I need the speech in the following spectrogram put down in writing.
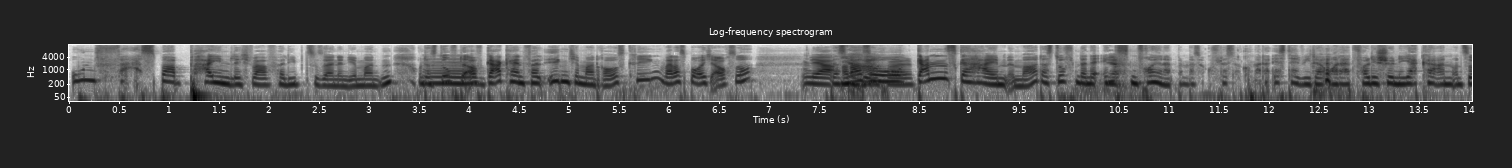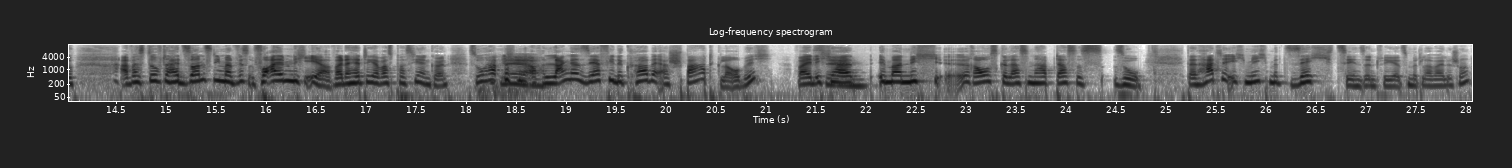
unfassbar peinlich war, verliebt zu sein in jemanden. Und das durfte auf gar keinen Fall irgendjemand rauskriegen. War das bei euch auch so? Ja, Das war so Fall. ganz geheim immer. Das durften deine engsten Freunde. Hat man mal so geflüstert, guck mal, da ist er wieder. Oh, der hat voll die schöne Jacke an und so. Aber es durfte halt sonst niemand wissen. Vor allem nicht er, weil dann hätte ja was passieren können. So habe ich Ja, mir ja. auch lange sehr viele Körbe erspart, glaube ich. Weil ich Same. ja immer nicht äh, rausgelassen habe, dass es so. Dann hatte ich mich mit 16, sind wir jetzt mittlerweile schon,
